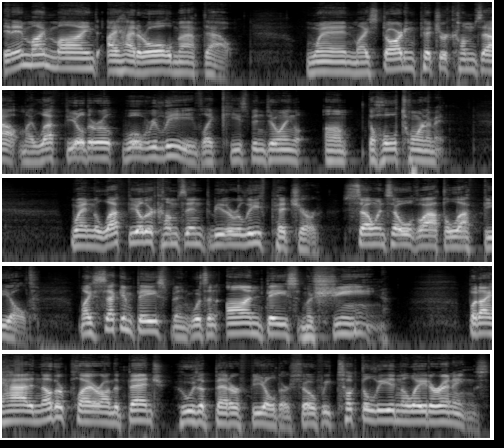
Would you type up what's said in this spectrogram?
And in my mind, I had it all mapped out. When my starting pitcher comes out, my left fielder will relieve like he's been doing um, the whole tournament. When the left fielder comes in to be the relief pitcher, so and so will go out the left field. My second baseman was an on base machine but I had another player on the bench who was a better fielder. So if we took the lead in the later innings,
